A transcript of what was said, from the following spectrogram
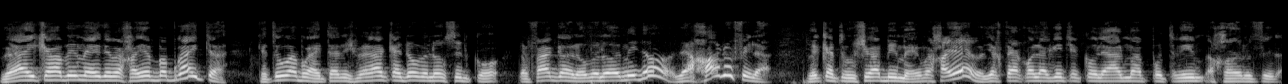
והעיקר רבי מאיר מחייב בברייתא, כתוב בברייתא, נשמרה כדו ולא סילקו, נפל גלו ולא העמידו, לאחר נפילה. וכתוב שרבי מאיר מחייב, אז איך אתה יכול להגיד שכל העלמא פותרים אחר נפילה?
